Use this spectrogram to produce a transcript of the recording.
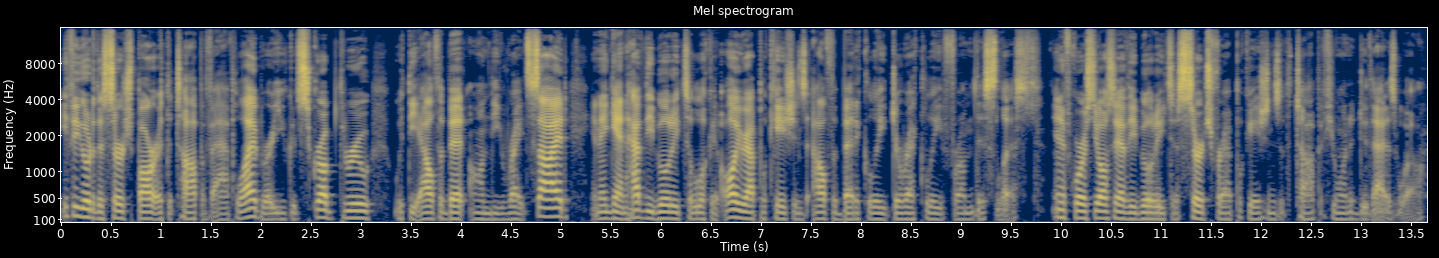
If you go to the search bar at the top of app library, you could scrub through with the alphabet on the right side, and again, have the ability to look at all your applications alphabetically directly from this list. And of course, you also have the ability to search for applications at the top if you want to do that as well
